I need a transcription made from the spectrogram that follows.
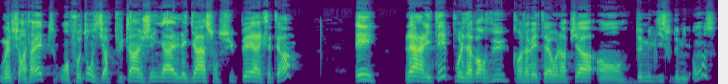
ou même sur internet, ou en photo, on se dit oh, putain génial, les gars sont super, etc. Et la réalité, pour les avoir vus quand j'avais été à Olympia en 2010 ou 2011,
